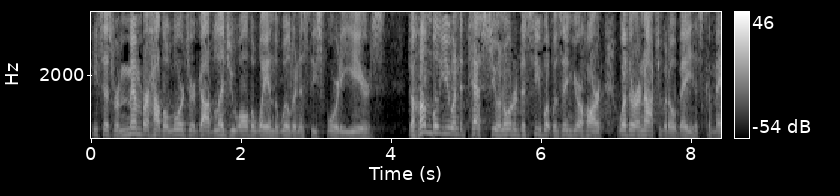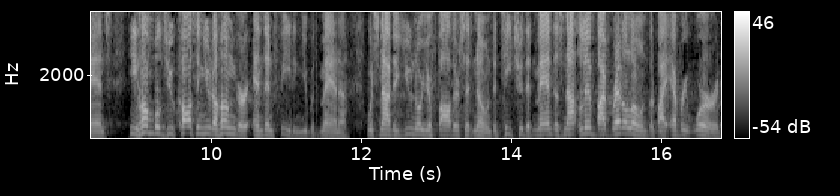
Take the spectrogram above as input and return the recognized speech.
He says, Remember how the Lord your God led you all the way in the wilderness these 40 years to humble you and to test you in order to see what was in your heart, whether or not you would obey his commands. He humbled you, causing you to hunger, and then feeding you with manna, which neither you nor your fathers had known, to teach you that man does not live by bread alone, but by every word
